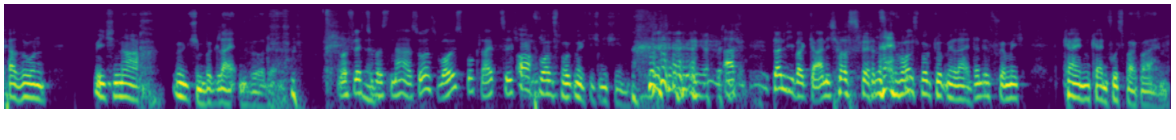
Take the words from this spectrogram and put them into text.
Person mich nach München begleiten würde. Aber vielleicht sowas Nahes, sowas Wolfsburg, Leipzig. Ach, Wolfsburg möchte ich nicht hin. Ach, dann lieber gar nicht auswärts. Nein, Wolfsburg tut mir leid. Das ist für mich kein, kein Fußballverein.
